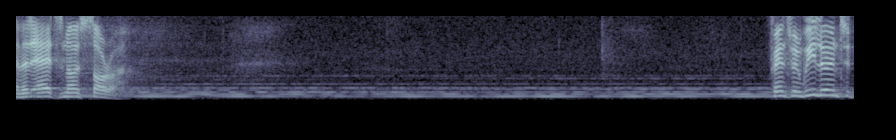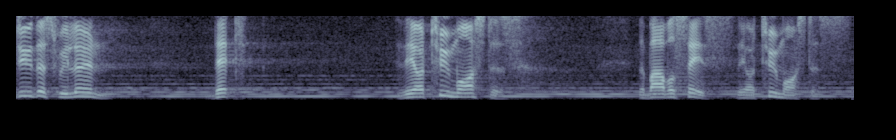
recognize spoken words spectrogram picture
and it adds no sorrow. Friends, when we learn to do this, we learn that there are two masters. The Bible says there are two masters.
